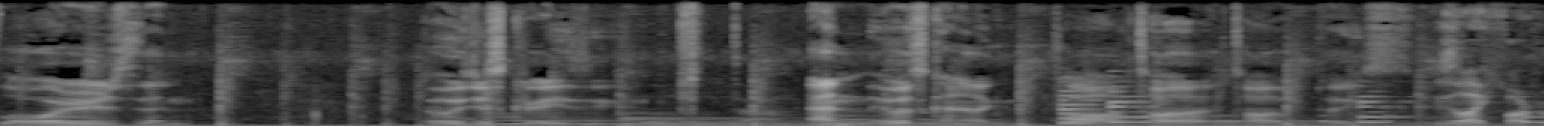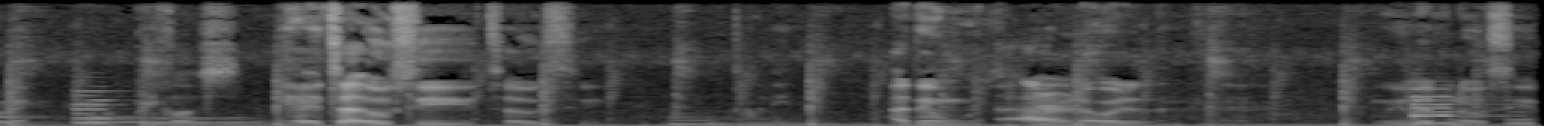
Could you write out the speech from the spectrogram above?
floors and it was just crazy. And it was kind of like tall, tall, tall place. Is it like far from here? Pretty close. Yeah, it's at OC. It's at OC. I mean, I think I don't know. We live in OC,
